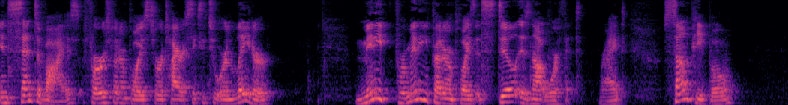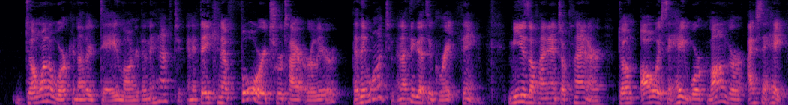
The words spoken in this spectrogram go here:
incentivize FERS federal employees to retire at 62 or later, many for many federal employees, it still is not worth it, right? Some people don't want to work another day longer than they have to. And if they can afford to retire earlier, then they want to. And I think that's a great thing. Me as a financial planner don't always say, hey, work longer. I say, hey,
